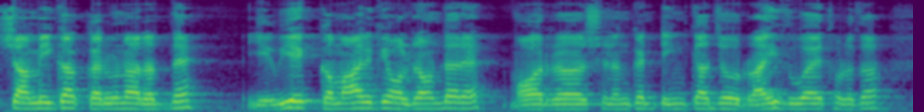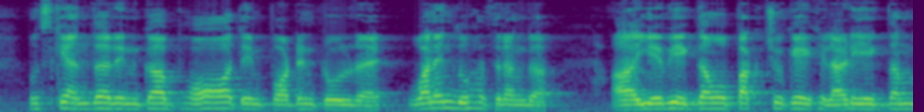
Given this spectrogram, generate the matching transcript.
चामिका करुणा रत्न है। ये भी एक कमाल के ऑलराउंडर है। और श्रीलंकन टीम का जो राइज हुआ है थोड़ा सा उसके अंदर इनका बहुत इंपॉर्टेंट रोल रहा है। वन इन दो हसरंगा ये भी एकदम वो पक चुके खिलाड़ी एकदम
